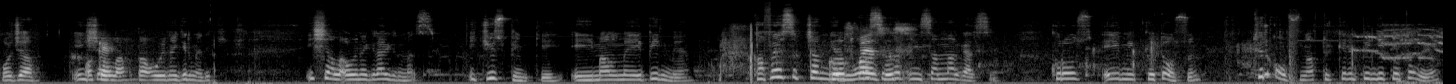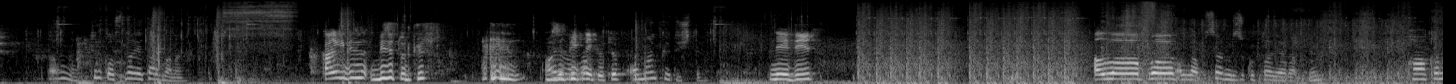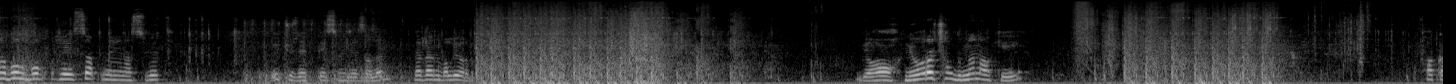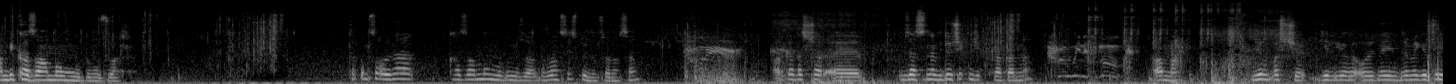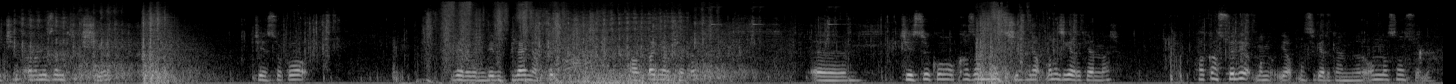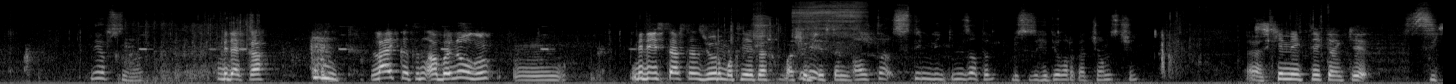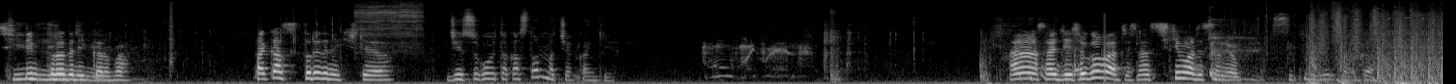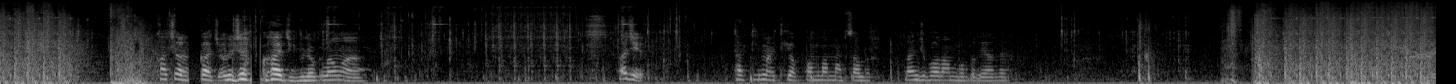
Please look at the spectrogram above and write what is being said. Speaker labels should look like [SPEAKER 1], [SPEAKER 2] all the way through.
[SPEAKER 1] Hocam inşallah daha oyuna girmedik. İnşallah oyuna girer girmez 200 pinki eğim almayı bilmeyen kafaya sıkacağım diye
[SPEAKER 2] Crossfire'sız.
[SPEAKER 1] sıkan insanlar gelsin. Cross eğimi kötü olsun. Türk olsunlar. Türklerin pingi kötü oluyor. Tamam mı? Türk olsunlar yeter bana.
[SPEAKER 2] Kanki biz, bizi Türküz. Bizim pik ne kötü?
[SPEAKER 1] Ondan kötü işte.
[SPEAKER 2] Ne değil? Allah bu.
[SPEAKER 1] Allah sen bizi kurtar ya Rabbim. Hakan'a bol bol hesap atmayı nasip et. 300 FPS'imizi yazalım. Ve ben dalıyorum. Ya ne ara çaldım lan AK'yi? Hakan bir kazanma umudumuz var. Takımsal oynarak kazanma umudumuz var. Buradan ses duydum sana sen. Arkadaşlar eee biz aslında video çekmeyecektik Hakan'la. Ama yılbaşı geliyor ve oyuna indirime gireceği için aramızdan iki kişiye CSGO verelim diye bir plan yaptık. Alttan gelmiş fakat. Ee, CSGO kazanmanız için yapmanız gerekenler. Hakan söyle yapman, yapması gerekenleri. Ondan sonra söyle. Ne yapsınlar?
[SPEAKER 2] Bir dakika. like atın, abone olun. Hmm, Bir de isterseniz yorum atın yeter. Başka bir
[SPEAKER 1] Bir
[SPEAKER 2] şey istemiyorum.
[SPEAKER 1] alta Steam linkinizi atın. Biz size hediye olarak atacağımız için. Evet.
[SPEAKER 2] Skin link değil kanki.
[SPEAKER 1] Steam
[SPEAKER 2] Steam Trade link
[SPEAKER 1] linkini.
[SPEAKER 2] galiba. Takas Trade link işte ya.
[SPEAKER 1] CSGO'yu takastan mı atacaksın kanki?
[SPEAKER 2] Ha sadece CSGO vereceğiz. Ben skin vereceğiz sanıyorum.
[SPEAKER 1] Skill değil kanka. Kaç lan kaç öleceğim kaç bloklama. Hacı. Taktik maktik yok bam bam bam saldır. Bence bu adam burada bir yerde.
